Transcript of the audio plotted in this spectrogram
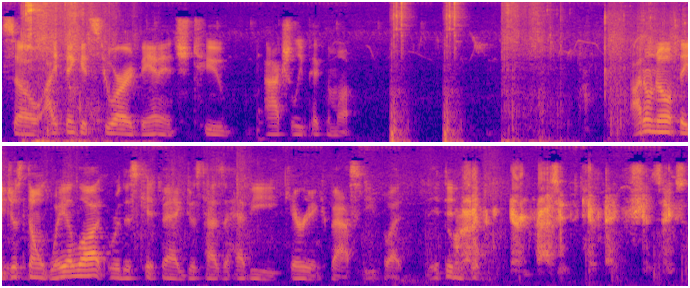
So I think it's to our advantage to actually pick them up. I don't know if they just don't weigh a lot or this kit bag just has a heavy carrying capacity, but it didn't. Fit- gonna carry past it to kit bag for shit's sakes.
